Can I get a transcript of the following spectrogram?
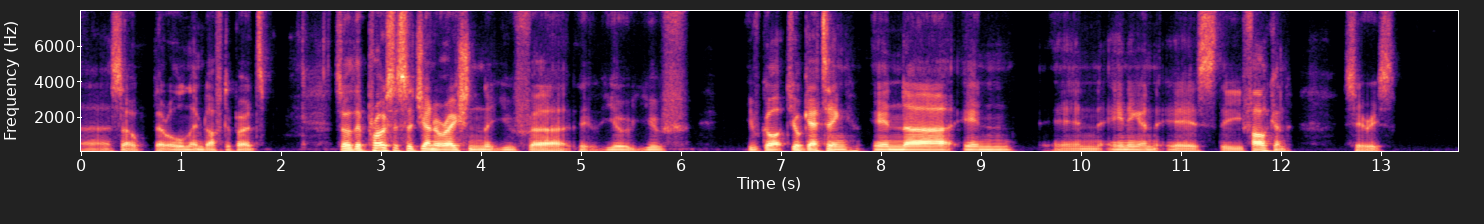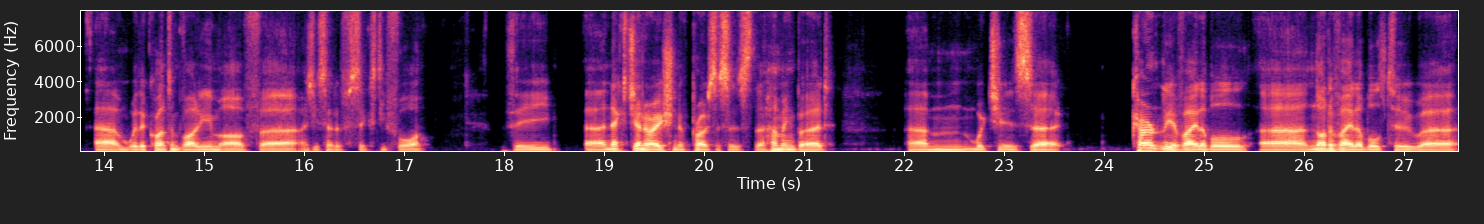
uh, so they're all named after birds. So the processor generation that you've uh, you you've you've got you're getting in uh, in in Ehningen is the Falcon series um, with a quantum volume of, uh, as you said, of 64. The uh, next generation of processors, the Hummingbird, um, which is uh, currently available, uh, not available to uh,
